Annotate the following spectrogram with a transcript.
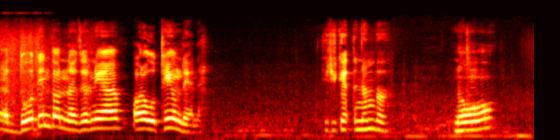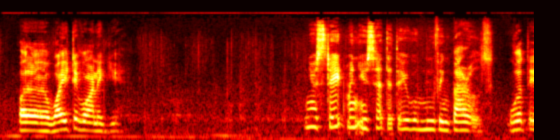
ਇਹ ਦੋ ਦਿਨ ਤੋਂ ਨਜ਼ਰ ਨਹੀਂ ਆਇਆ ਔਰ ਉੱਥੇ ਹੀ ਹੁੰਦੇ ਨੇ Did you get the number? ਨੋ ਪਰ ਵਾਈਟ ਵਾਣ ਗਈ In your statement, you said that they were moving barrels. ਉਹ ਤੇ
